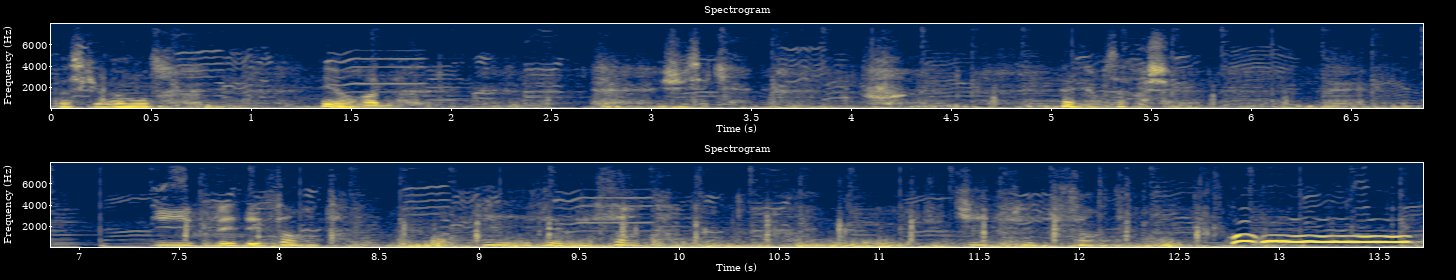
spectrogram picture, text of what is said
Parce que ma montre est en rade. Je suis sec. Allez, on s'accroche. Vive les descentes. Vive les descentes. Je kiffe les descentes. Wouhou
